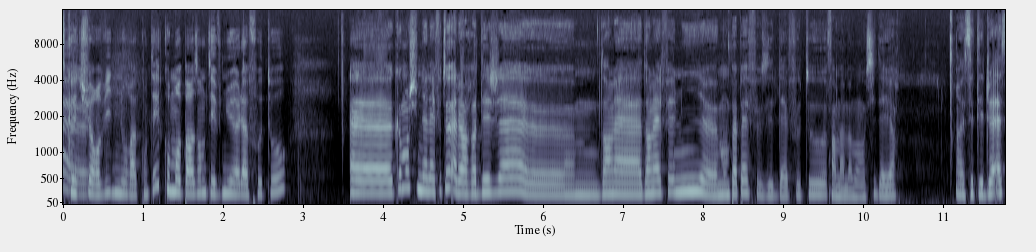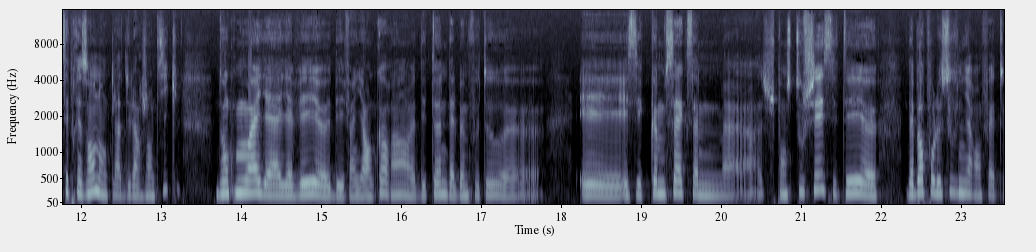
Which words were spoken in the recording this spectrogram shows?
Ce que tu as envie de nous raconter. Comment, par exemple, tu es venue à la photo? Euh, comment je suis venue à la photo? Alors déjà, euh, dans, la, dans la famille, euh, mon papa faisait de la photo, enfin ma maman aussi d'ailleurs. C'était déjà assez présent, donc là, de l'argentique. Donc moi, il y, y, avait des, enfin il y a encore hein, des tonnes d'albums photos. et, et c'est comme ça que ça m'a, je pense, touchée. C'était d'abord pour le souvenir en fait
